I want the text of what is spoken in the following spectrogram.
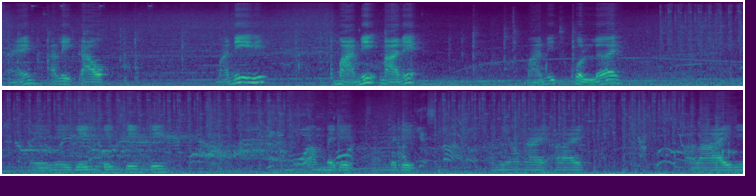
ไหนอลีเก่า มานี่ดิ มานี่มานี่มานี่ทุกคนเลยนี่นี่ยิงยิงยิงยิง Any more? วามไปดิ more? วามไปดิอันนี้เอาไงอะไร อะไรดิ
